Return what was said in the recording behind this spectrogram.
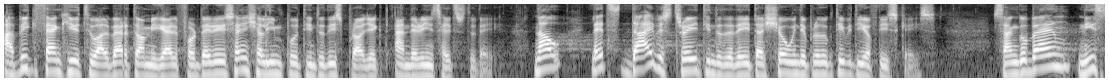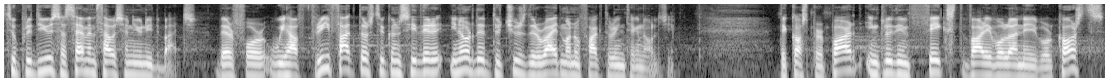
A big thank you to Alberto and Miguel for their essential input into this project and their insights today. Now, let's dive straight into the data showing the productivity of this case. Saint-Gobain needs to produce a 7,000-unit batch. Therefore, we have three factors to consider in order to choose the right manufacturing technology: the cost per part, including fixed, variable, and labor costs,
